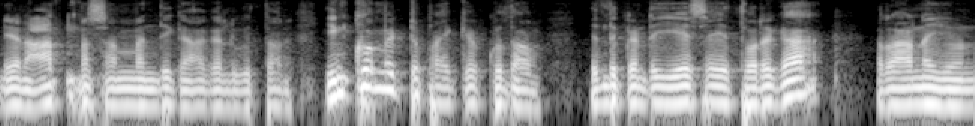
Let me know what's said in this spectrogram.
నేను ఆత్మ సంబంధి కాగలుగుతాను ఇంకో మెట్టు పైకెక్కుదాం. ఎందుకంటే ఏసయ్య త్వరగా రానయ్యున్న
